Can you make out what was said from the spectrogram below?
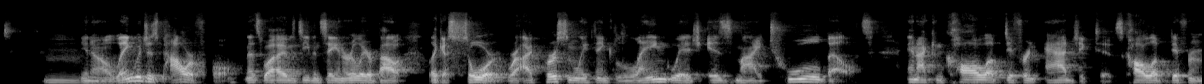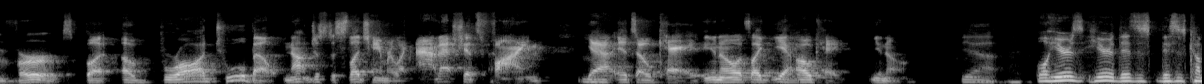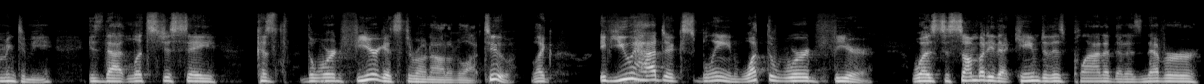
Mm. You know, language is powerful. That's why I was even saying earlier about like a sword, where I personally think language is my tool belt. And I can call up different adjectives, call up different verbs, but a broad tool belt, not just a sledgehammer, like, ah, that shit's fine. Yeah, mm-hmm. it's okay. You know, it's like, yeah, okay, you know. Yeah. Well, here's here this is this is coming to me is that let's just say cuz the word fear gets thrown out of a lot too. Like if you had to explain what the word fear was to somebody that came to this planet that has never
